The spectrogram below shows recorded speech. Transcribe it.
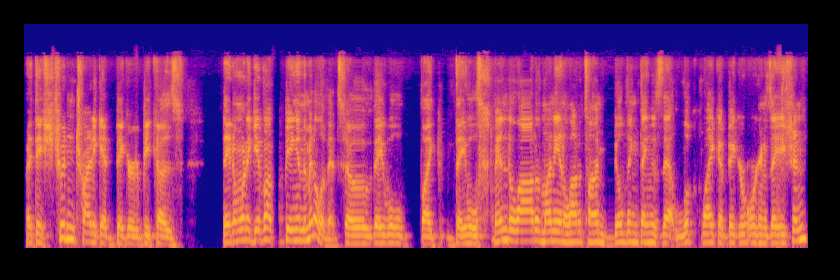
Right? They shouldn't try to get bigger because they don't want to give up being in the middle of it. So they will like they will spend a lot of money and a lot of time building things that look like a bigger organization,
